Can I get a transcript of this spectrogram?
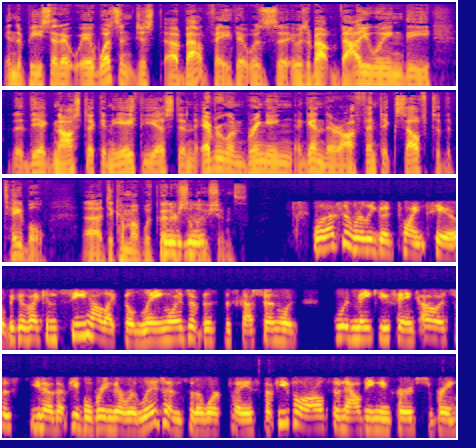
in the piece that it, it wasn't just about faith it was uh, it was about valuing the, the, the agnostic and the atheist and everyone bringing again their authentic self to the table to come up with better mm-hmm. solutions well, that's a really good point too, because I can see how like the language of this discussion would would make you think, oh, it's just you know that people bring their religion to the workplace, but people are also now being encouraged to bring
